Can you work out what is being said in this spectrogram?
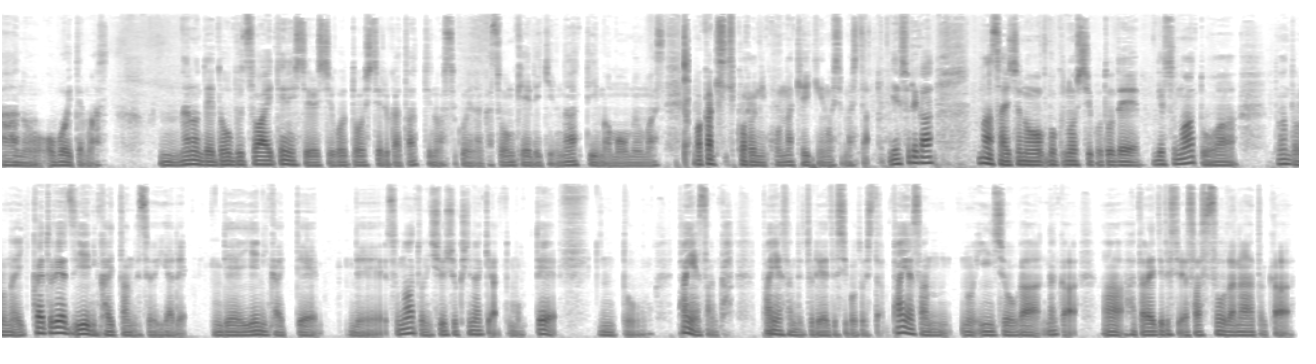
あの、覚えてます。うん、なので動物を相手にしてる仕事をしてる方っていうのはすごいなんか尊敬できるなって今も思います。若き頃にこんな経験をしました。で、それが、まあ最初の僕の仕事で、で、その後は、何だろうな、一回とりあえず家に帰ったんですよ、嫌で。で、家に帰って、で、その後に就職しなきゃと思って、うんと、パン屋さんか。パン屋さんでとりあえず仕事した。パン屋さんの印象が、なんか、あ働いてる人優しそうだなとか、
